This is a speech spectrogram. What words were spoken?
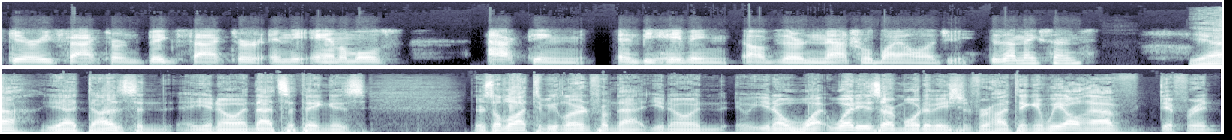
scary factor and big factor, and the animals acting and behaving of their natural biology. Does that make sense? Yeah, yeah, it does. And you know, and that's the thing is there's a lot to be learned from that, you know, and you know what what is our motivation for hunting and we all have different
